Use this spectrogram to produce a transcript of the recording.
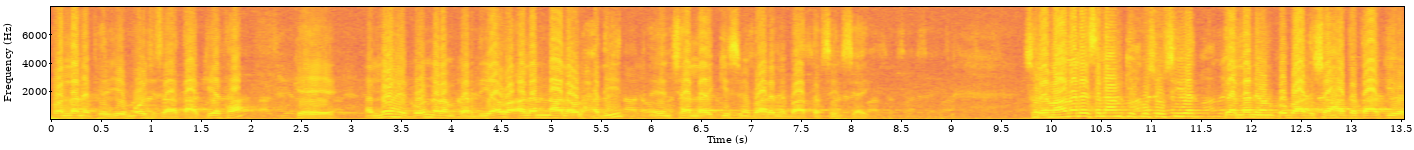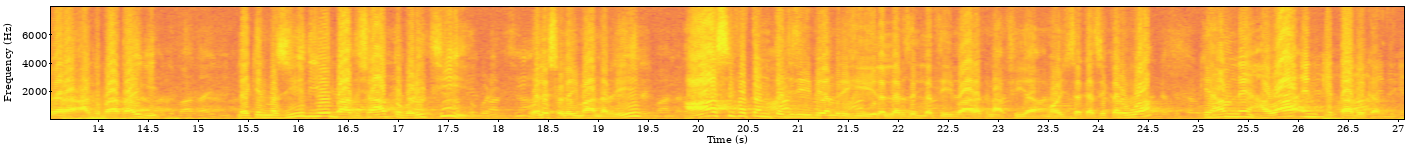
تو اللہ نے پھر یہ معجزہ عطا کیا تھا کہ لوہے کو نرم کر دیا۔ وہ الحدید ان شاء اللہ اکیسویں بارے میں بات تفصیل سے آئی۔ سلیمان علیہ السلام کی خصوصیت کہ اللہ نے ان کو بادشاہت عطا کی وغیرہ آگے بات آئے گی لیکن مزید یہ بادشاہت تو بڑی تھی۔ ولی سلیمان الریح آصفتاً تجریب امرہی الالرزلتی بارک نافیہ معجزہ کا ذکر ہوا کہ ہم نے ہوا ان کے تابع کر دی۔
